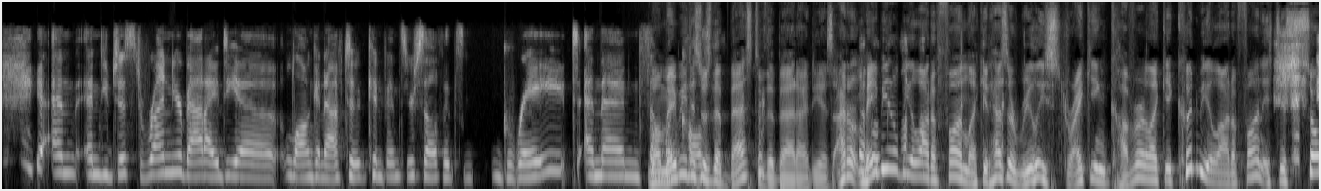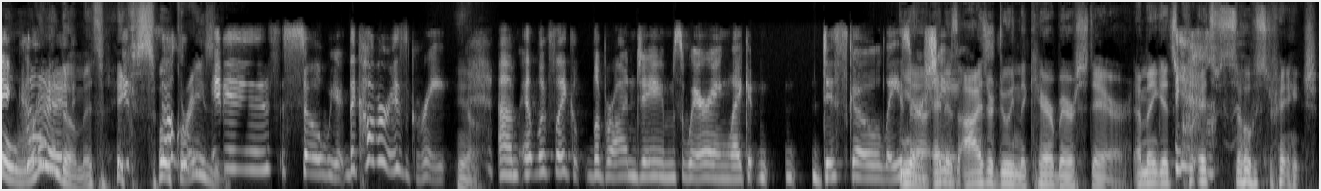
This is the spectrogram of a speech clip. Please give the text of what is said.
yeah and and you just run your bad idea long enough to convince yourself it's great and then Well, maybe this calls- was the best of the bad ideas. I don't. Maybe it'll be a lot of fun. Like it has a really striking cover. Like it could be a lot of fun. It's just so It random. It's like so, crazy. it is so weird the cover is great Yeah. um it looks like lebron james wearing like disco laser Yeah, and his eyes are doing the Care Bear stare. I mean, it's it's so strange.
